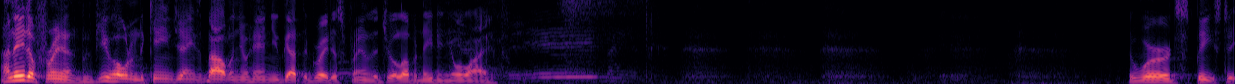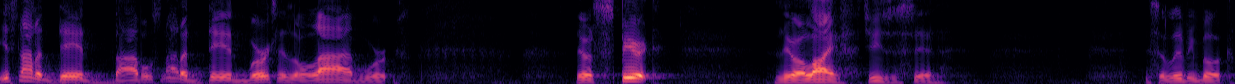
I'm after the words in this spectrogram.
I need a friend. If you're holding the King James Bible in your hand, you've got the greatest friend that you'll ever need in your life. the word speaks to you. It's not a dead Bible, it's not a dead works, it's a live works. They're a spirit, they're a life, Jesus said. It's a living book.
